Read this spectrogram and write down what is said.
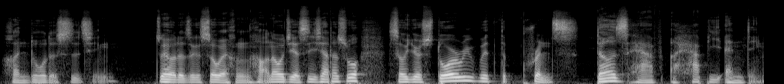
很多的事情。最后的这个收尾很好。那我解释一下，他说 "So your story with the prince does have a happy ending."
